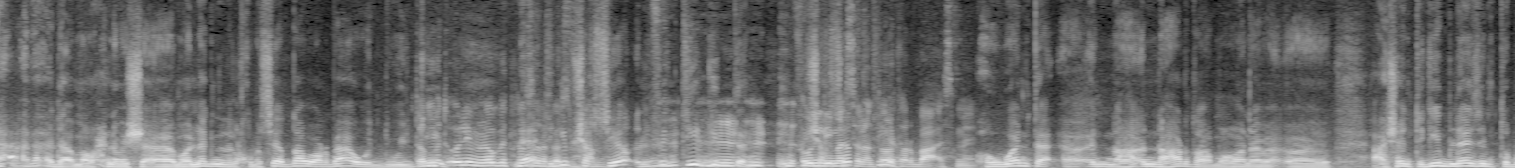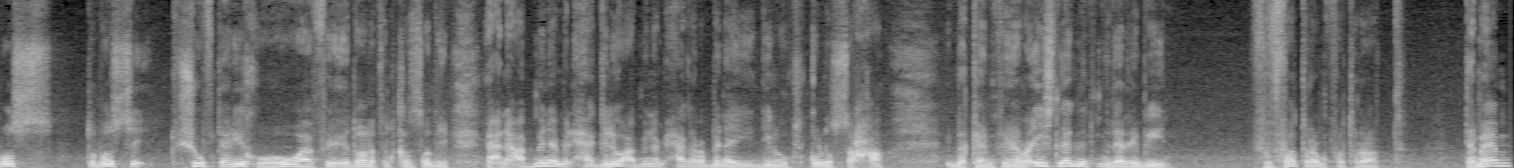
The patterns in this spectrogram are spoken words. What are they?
لا بقى ده ما هو إحنا مش ما هو اللجنة الخماسية تدور بقى وتجيب طب ما تقولي من وجهة نظرك تجيب شخصيات في كتير جدا قول لي مثلا. ثلاث أربع أسماء. هو أنت آه، النه- النهارده ما هو أنا آه، عشان تجيب لازم تبص تبص تشوف تاريخه وهو في إدارة القصة دي. يعني عبد المنعم الحاج اللي هو عبد المنعم الحاج؟ ربنا يديله كل الصحة. كان في رئيس لجنة مدربين. في فترة من فترات. تمام؟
